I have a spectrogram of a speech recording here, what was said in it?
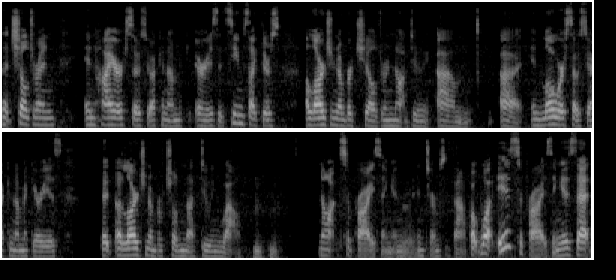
that children in higher socioeconomic areas it seems like there's a larger number of children not doing um, uh, in lower socioeconomic areas that a large number of children not doing well mm-hmm. not surprising in, right. in terms of that. But what is surprising is that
